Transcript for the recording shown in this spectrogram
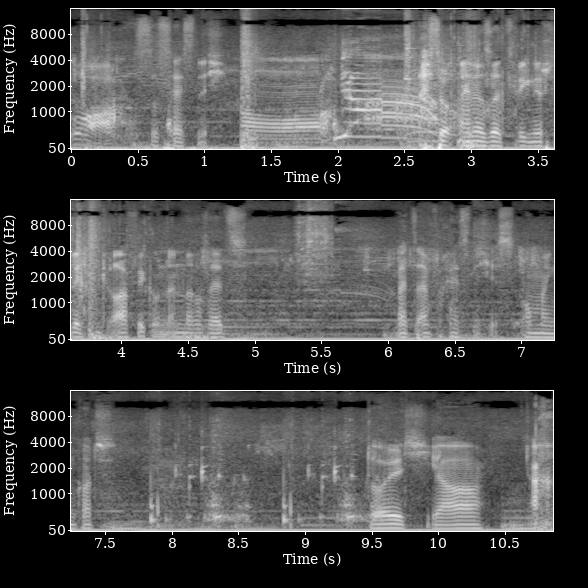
Boah, ist das hässlich. Also einerseits wegen der schlechten Grafik und andererseits, weil es einfach hässlich ist. Oh mein Gott. Dolch, ja. Ach,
